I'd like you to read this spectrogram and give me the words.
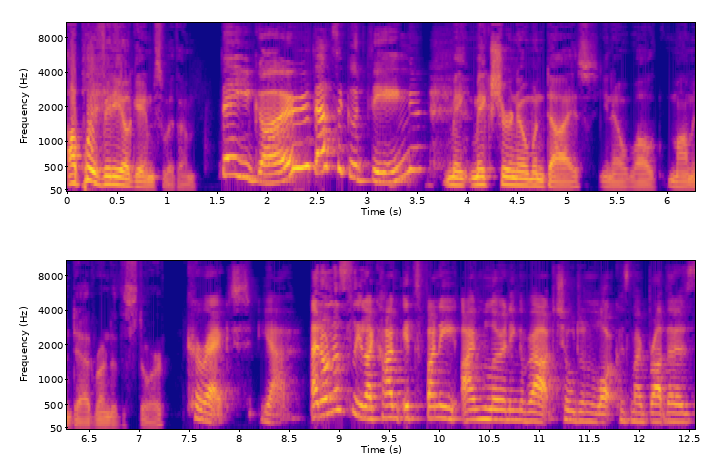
I'll play video games with them. There you go. That's a good thing. Make make sure no one dies. You know, while mom and dad run to the store. Correct. Yeah. And honestly, like I'm, it's funny. I'm learning about children a lot because my brother's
